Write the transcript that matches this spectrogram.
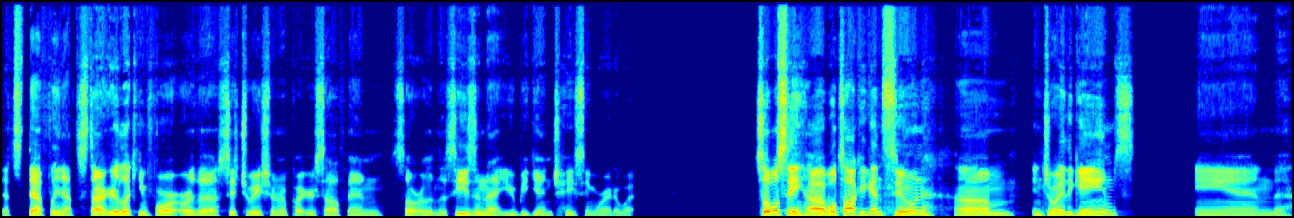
that's definitely not the start you're looking for or the situation to put yourself in so early in the season that you begin chasing right away. So we'll see. Uh, we'll talk again soon. Um, enjoy the games, and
